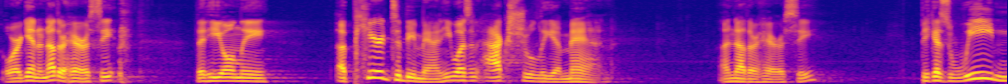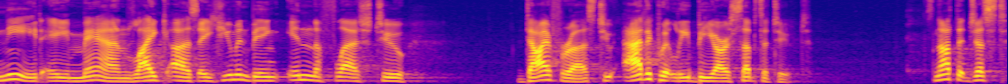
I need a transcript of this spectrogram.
Or again, another heresy that he only appeared to be man, he wasn't actually a man. Another heresy. Because we need a man like us, a human being in the flesh, to die for us to adequately be our substitute. It's not that just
